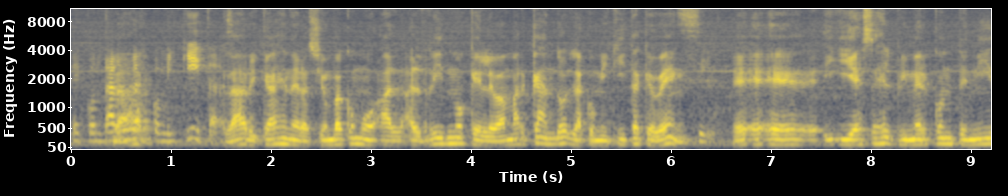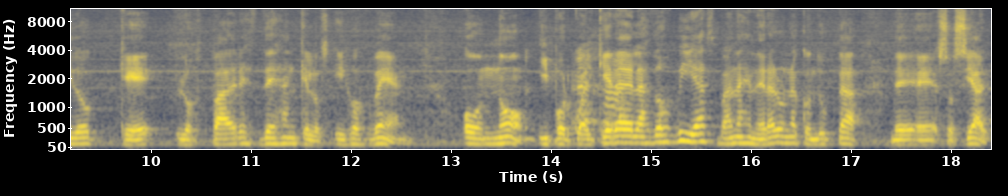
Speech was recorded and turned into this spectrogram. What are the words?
de contarnos Claro. las comiquitas. Claro, y cada generación va como al, al ritmo que le va marcando la comiquita que ven. Sí. Eh, eh, eh, y, ese es el primer contenido que los padres dejan que los hijos vean. O no, y por cualquiera Ajá. de las dos vías van a generar una conducta de, eh, social.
